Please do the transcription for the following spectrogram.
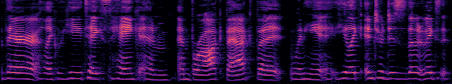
they're like he takes Hank and and Brock back, but when he he like introduces them it makes it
